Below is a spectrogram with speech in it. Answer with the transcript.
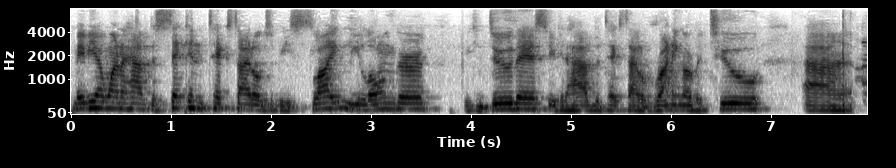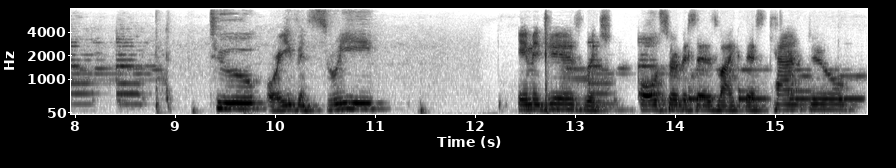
Maybe I want to have the second text title to be slightly longer. You can do this. You can have the text title running over two, uh, two or even three images, which all services like this can't do.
